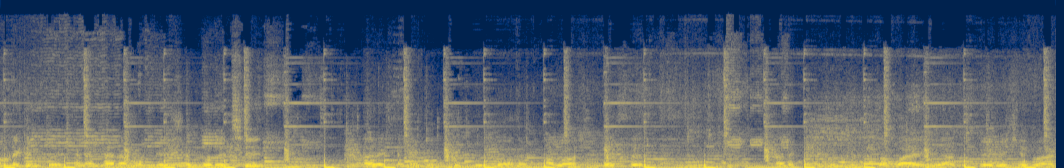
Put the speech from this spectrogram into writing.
আমরা কিন্তু এখানে প্যারামুখে এসে পড়েছি। আর এখানে কিন্তু ঘুরতে অনেক ভালো আসতেছে। আর এখানে কিন্তু সবাই আজকে বেশিরভাগ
